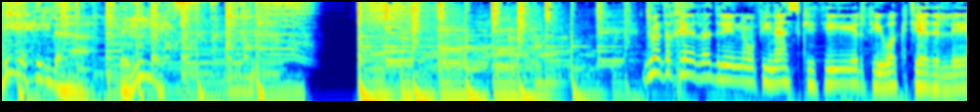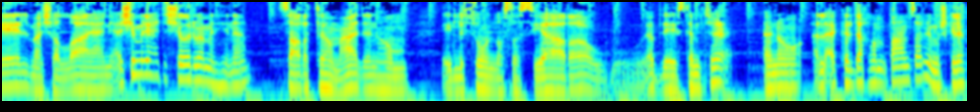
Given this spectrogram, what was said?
هي كلها في ال mix. جماعة الخير أدري أنه في ناس كثير في وقت هذا الليل ما شاء الله يعني أشم ريحة الشاورما من هنا. صارت لهم عادة أنهم يجلسون نص السيارة ويبدأ يستمتع. أنه الأكل داخل المطاعم صار لي مشكلة.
